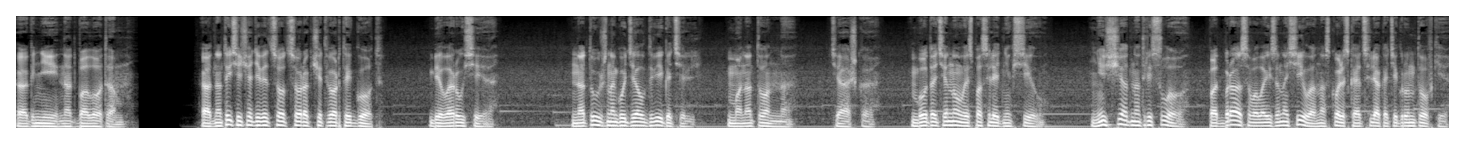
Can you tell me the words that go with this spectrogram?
Огни над болотом. 1944 год. Белоруссия. Натужно гудел двигатель. Монотонно. Тяжко. Будто тянул из последних сил. Нещадно трясло. Подбрасывало и заносило на скользкой от слякоти грунтовки.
